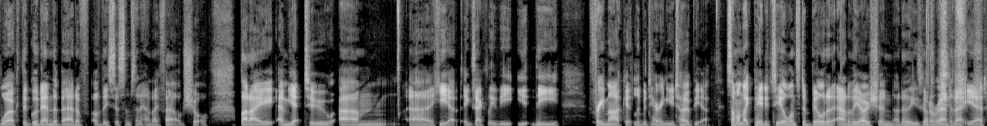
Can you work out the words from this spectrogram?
work, the good and the bad of, of these systems and how they failed, sure. But I am yet to um, uh, hear exactly the the free market libertarian utopia. Someone like Peter Thiel wants to build it out of the ocean. I don't think he's got around to that yet.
